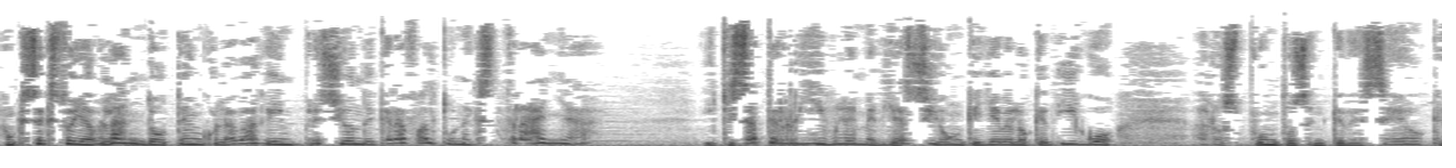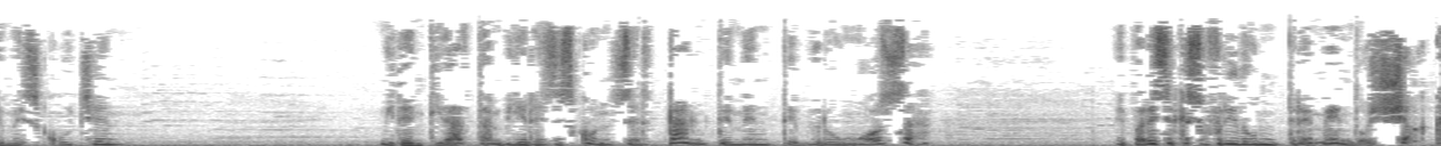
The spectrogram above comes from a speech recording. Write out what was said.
Aunque sé que estoy hablando, tengo la vaga impresión de que hará falta una extraña y quizá terrible mediación que lleve lo que digo a los puntos en que deseo que me escuchen. Mi identidad también es desconcertantemente brumosa. Me parece que he sufrido un tremendo shock,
